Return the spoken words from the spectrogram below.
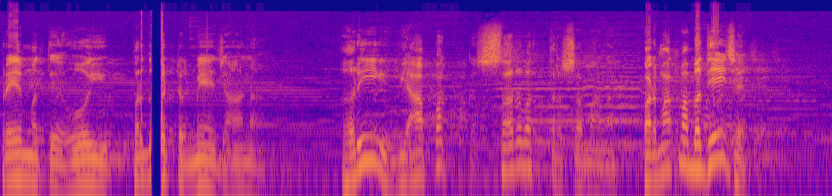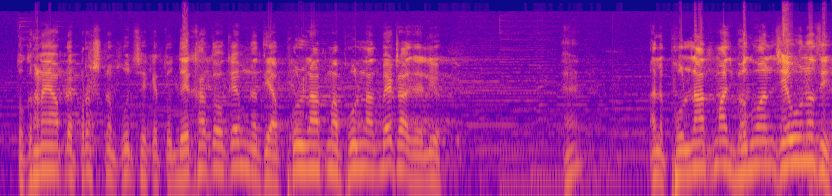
પ્રેમ તે હોય પ્રગટ મેં જાના, હરિ વ્યાપક સર્વત્ર સમાના. પરમાત્મા બધે છે તો ઘણા આપણે પ્રશ્ન પૂછે કે તું દેખાતો કેમ નથી? આ ફૂલનાથમાં ફૂલનાથ બેઠા છે, લ્યો. હે? અને ફૂલનાથમાં જ ભગવાન છે એવું નથી.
